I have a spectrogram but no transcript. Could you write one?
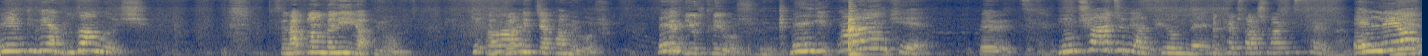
Benimki biraz uzamış. Sen ablandan iyi yapıyorsun. Gitmem. hiç yapamıyor. Hep yırtıyor. ben gitmiyorum ki. Evet. Yumuşacık yapıyorum ben. Ben tepsi açmayı hiç sevmem.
